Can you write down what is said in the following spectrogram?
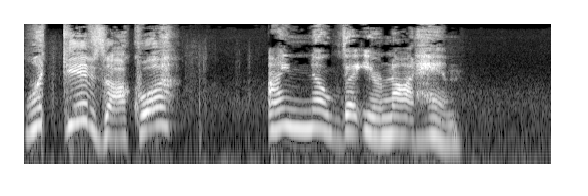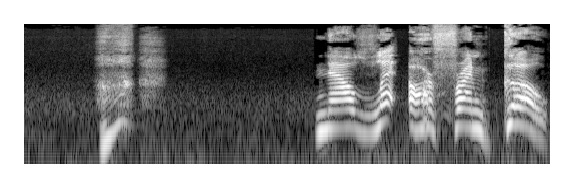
What gives, Aqua? I know that you're not him. Huh? Now let our friend go!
